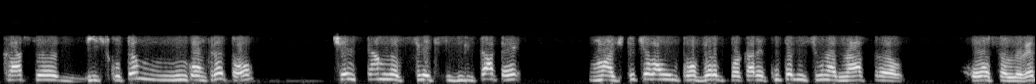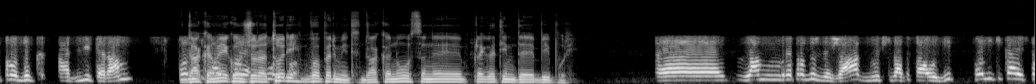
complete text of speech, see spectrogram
ca să discutăm în concreto ce înseamnă flexibilitate, m-aș duce la un proverb pe care cu permisiunea noastră o să-l reproduc ad literam. Dacă nu e conjurături, vă permit. Dacă nu, să ne pregătim de bipuri. Uh, l-am reprodus deja, nu știu dacă s-a auzit. Politica este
